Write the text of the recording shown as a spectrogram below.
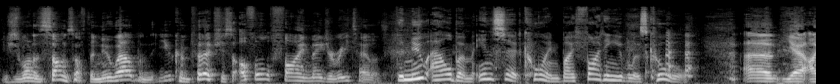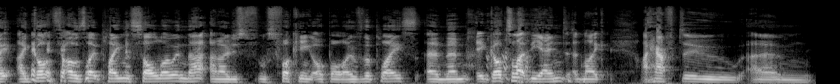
which is one of the songs off the new album that you can purchase off all fine major retailers. The new album, Insert Coin by Fighting Evil is cool. Um, yeah, I, I got to, I was like playing the solo in that, and I just was fucking up all over the place. And then it got to like the end, and like I have to um,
